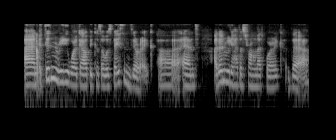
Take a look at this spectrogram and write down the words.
and it didn't really work out because I was based in Zurich uh, and I didn't really have a strong network there.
